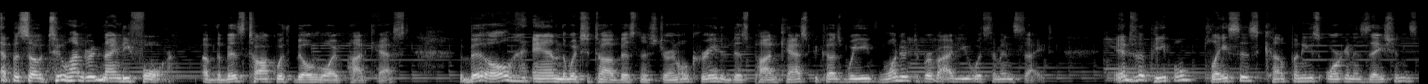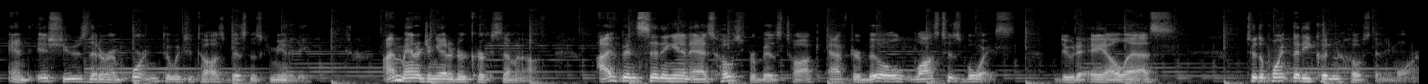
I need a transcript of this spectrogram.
Episode 294 of the Biz Talk with Bill Roy podcast. Bill and the Wichita Business Journal created this podcast because we've wanted to provide you with some insight into the people, places, companies, organizations, and issues that are important to Wichita's business community. I'm managing editor Kirk Seminoff. I've been sitting in as host for Biz Talk after Bill lost his voice due to ALS to the point that he couldn't host anymore.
